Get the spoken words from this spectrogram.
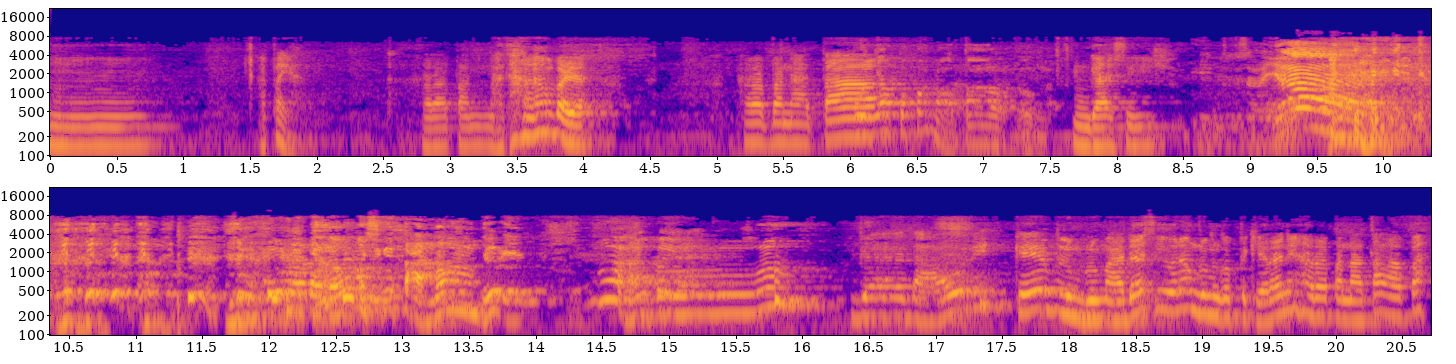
Hmm, apa ya? Harapan Natal apa ya? Harapan Natal apa kok Natal? Oh enggak. enggak sih. Itu saya. Natal masih ditanam. Aduh, nggak tahu nih. Kayak belum belum ada sih orang belum kepikiran nih harapan Natal apa.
